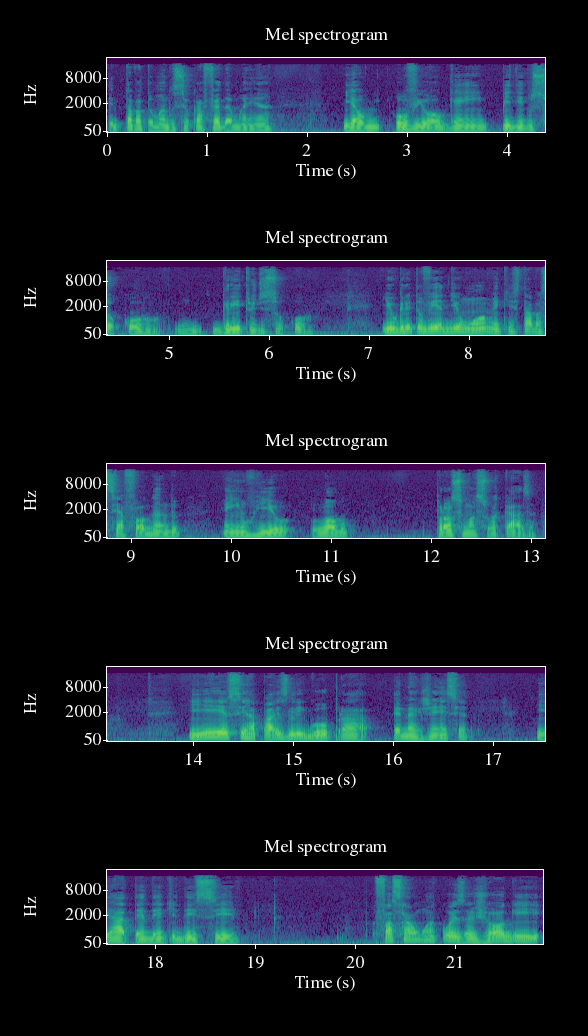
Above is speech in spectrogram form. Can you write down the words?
estava tomando seu café da manhã e ouviu alguém pedindo socorro, um gritos de socorro. E o grito via de um homem que estava se afogando em um rio logo próximo à sua casa. E esse rapaz ligou para a emergência e a atendente disse: faça uma coisa, jogue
